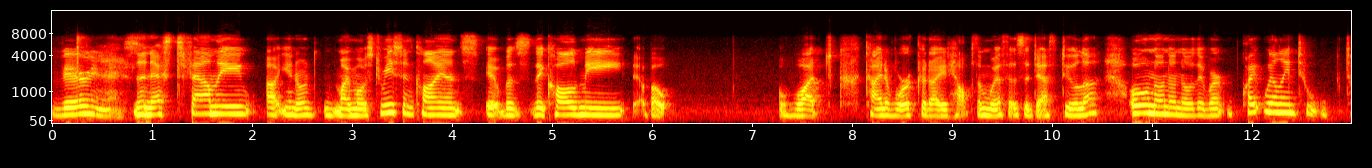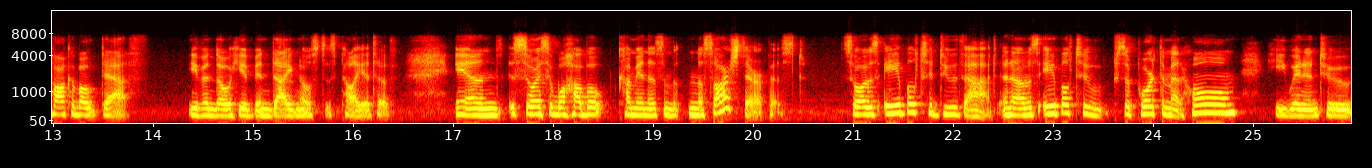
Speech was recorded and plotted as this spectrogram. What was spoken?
Very nice. The next family, uh, you know, my most recent clients, it was they called me about what kind of work could I help them with as a death doula? Oh, no, no, no. They weren't quite willing to talk about death, even though he had been diagnosed as palliative. And so I said, well, how about come in as a massage therapist? So I was able to do that, and I was able to support them at home. He went into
